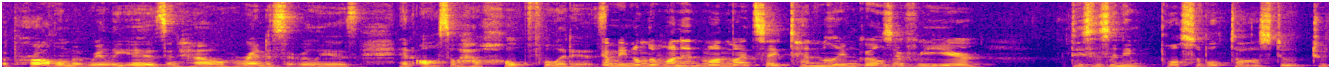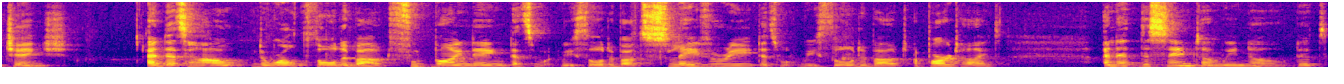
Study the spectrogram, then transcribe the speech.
a, problem it really is and how horrendous it really is, and also how hopeful it is. I mean, on the one hand, one might say 10 million girls every year, this is an impossible task to, to change. And that's how the world thought about foot binding, that's what we thought about slavery, that's what we thought about apartheid. And at the same time, we know that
